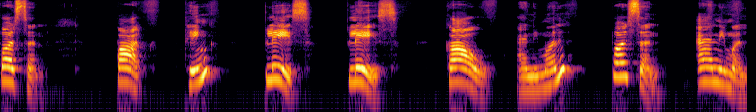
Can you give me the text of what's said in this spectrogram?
person. Park, thing, place place. Cow, animal, person, animal.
